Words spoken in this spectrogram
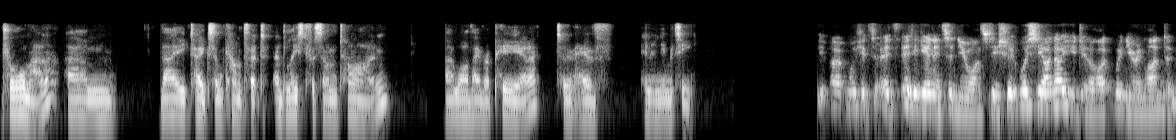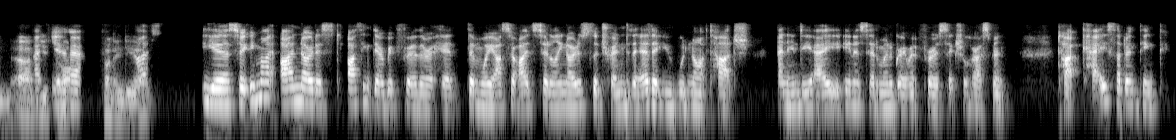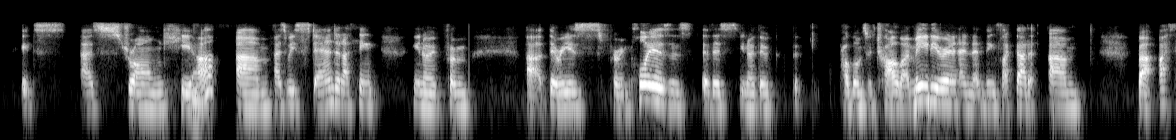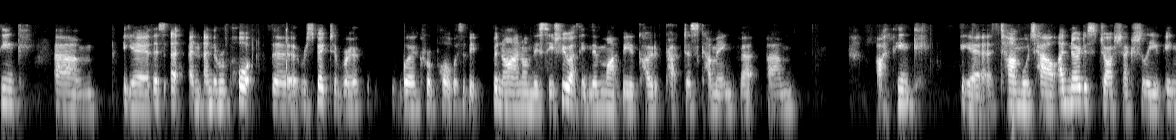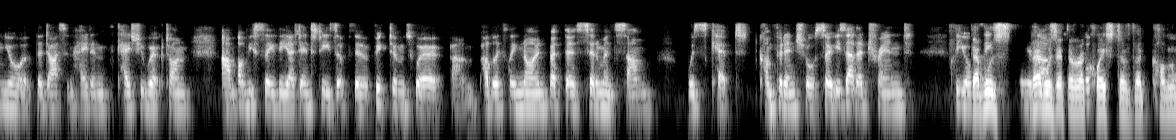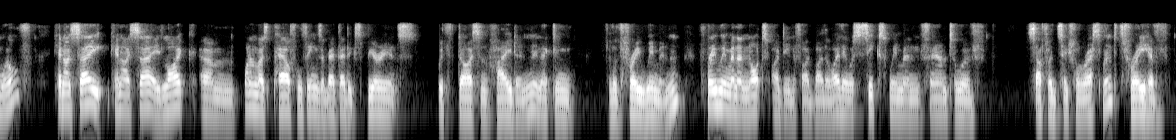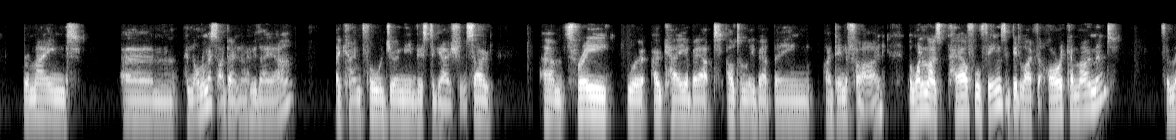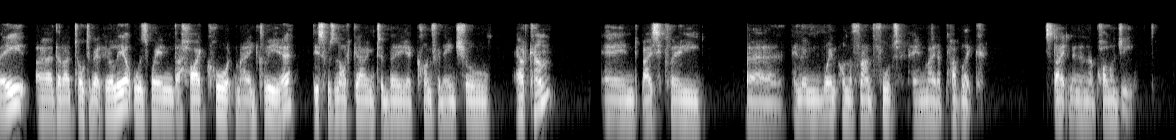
trauma, um, they take some comfort, at least for some time, uh, while they repair, to have anonymity. Uh, we could, it, it, again, it's a nuanced issue. Lucy, I know you did a lot when you're in London. Um, you uh, yeah. on NDAs. Yeah, so in my, I noticed, I think they're a bit further ahead than we are. So I'd certainly noticed the trend there that you would not touch an NDA in a settlement agreement for a sexual harassment type case. I don't think it's as strong here um, as we stand. And I think, you know, from uh, there is for employers, there's, there's you know, the, the problems with trial by media and, and, and things like that. Um, but I think um, yeah, there's a, and, and the report, the Respect@Work, work report was a bit benign on this issue. I think there might be a code of practice coming, but um, I think yeah, time will tell. I noticed, Josh, actually in your the Dyson Heydon case you worked on, um, obviously the identities of the victims were um, publicly known, but the settlement sum was kept confidential. So is that a trend that you're? That was that was at the request of the Commonwealth. Can I say? Can I say? Like um, one of the most powerful things about that experience with Dyson Heydon enacting for the three women. Three women are not identified, by the way. There were six women found to have suffered sexual harassment. Three have remained um, anonymous. I don't know who they are. They came forward during the investigation. So um, three were okay about ultimately about being identified. But one of the most powerful things, a bit like the Orica moment, for me uh, that I talked about earlier was when the High Court made clear this was not going to be a confidential outcome, and basically, uh, and then went on the front foot and made a public statement and apology.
